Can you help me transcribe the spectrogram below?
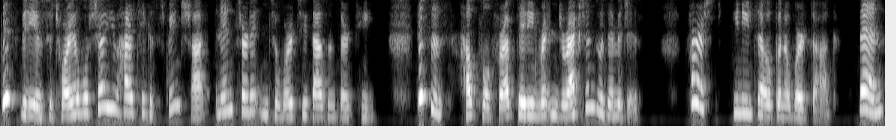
This video tutorial will show you how to take a screenshot and insert it into Word 2013. This is helpful for updating written directions with images. First, you need to open a Word doc. Then,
